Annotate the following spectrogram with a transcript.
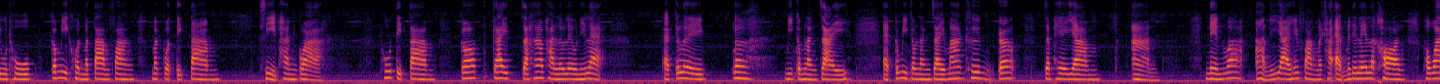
YouTube ก็มีคนมาตามฟัง มากดติดตาม 4,000 กว่า ผู้ติดตาม ก็ใกล้จะ 5,000 เร็ว ๆ นี้แหละ แอดก็เลยเออมีกำลังใจ แอดก็มีกำลังใจมากขึ้น ก็จะพยายามอ่าน เน้นว่าอ่านนิยายให้ฟังนะคะ แอดไม่ได้เล่นละคร เพราะว่า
